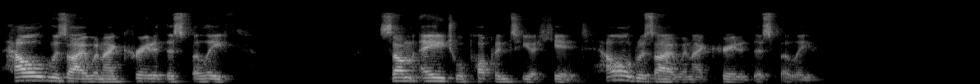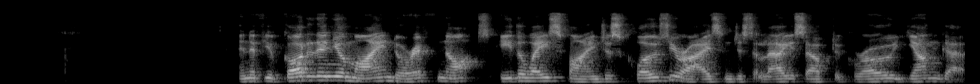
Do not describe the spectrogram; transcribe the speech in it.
how old was I when I created this belief? some age will pop into your head. How old was I when I created this belief? And if you've got it in your mind, or if not, either way is fine. Just close your eyes and just allow yourself to grow younger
